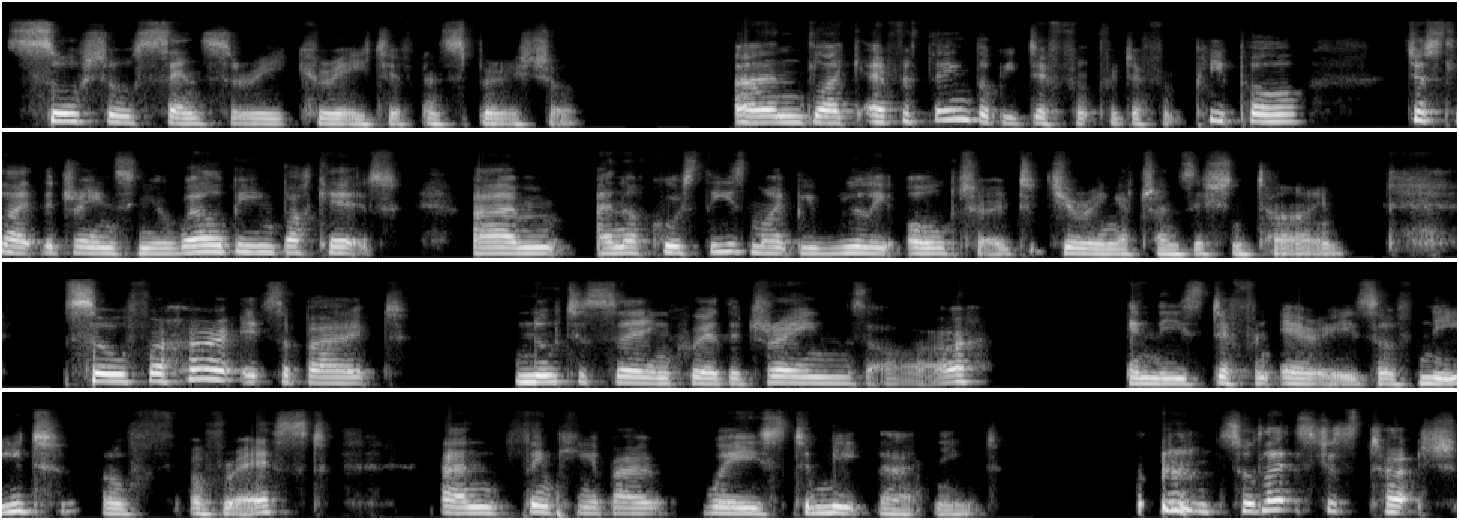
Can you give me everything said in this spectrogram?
social, sensory, creative, and spiritual. And like everything, they'll be different for different people, just like the drains in your well-being bucket. Um, and of course, these might be really altered during a transition time. So for her, it's about noticing where the drains are in these different areas of need of, of rest and thinking about ways to meet that need. so let's just touch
